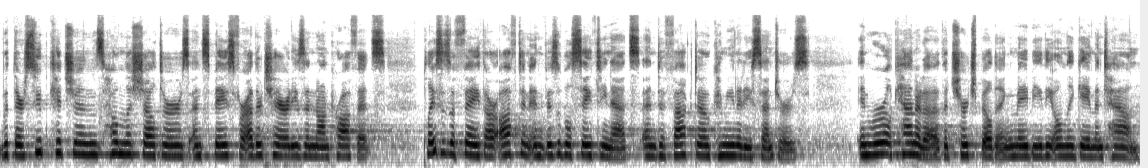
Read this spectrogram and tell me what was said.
With their soup kitchens, homeless shelters, and space for other charities and nonprofits, places of faith are often invisible safety nets and de facto community centers. In rural Canada, the church building may be the only game in town.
